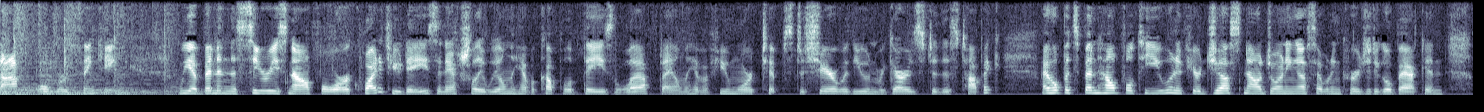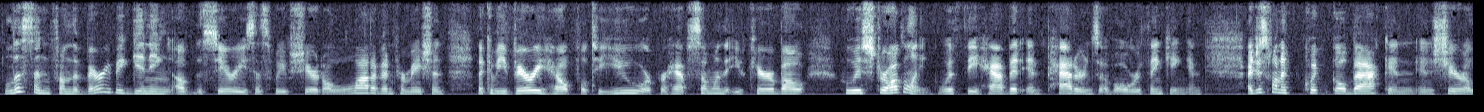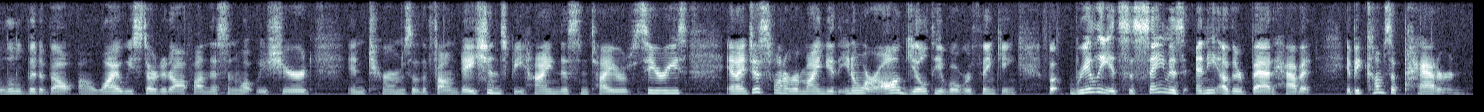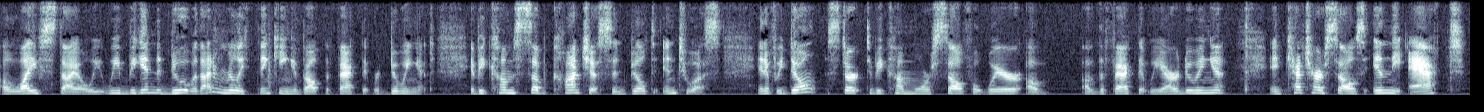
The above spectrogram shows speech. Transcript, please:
stop overthinking. We have been in this series now for quite a few days, and actually, we only have a couple of days left. I only have a few more tips to share with you in regards to this topic. I hope it's been helpful to you, and if you're just now joining us, I would encourage you to go back and listen from the very beginning of the series as we've shared a lot of information that could be very helpful to you or perhaps someone that you care about who is struggling with the habit and patterns of overthinking. And I just want to quick go back and, and share a little bit about uh, why we started off on this and what we shared in terms of the foundations behind this entire series. And I just want to remind you that, you know, we're all guilty of overthinking, but really it's the same as any other bad habit. It becomes a pattern, a lifestyle. We, we begin to do it without even really thinking about the fact that we're doing it. It becomes subconscious and built into us. And if we don't start to become more self aware of, of the fact that we are doing it and catch ourselves in the act,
